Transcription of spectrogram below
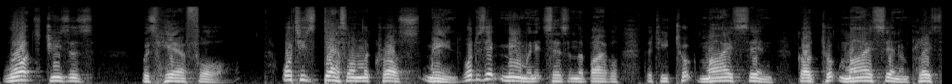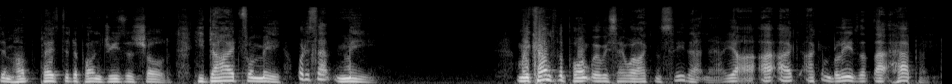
what Jesus was here for, what his death on the cross means. What does it mean when it says in the Bible that he took my sin, God took my sin and placed, him, placed it upon Jesus' shoulders? He died for me. What does that mean? And we come to the point where we say, well, I can see that now. Yeah, I, I, I can believe that that happened.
